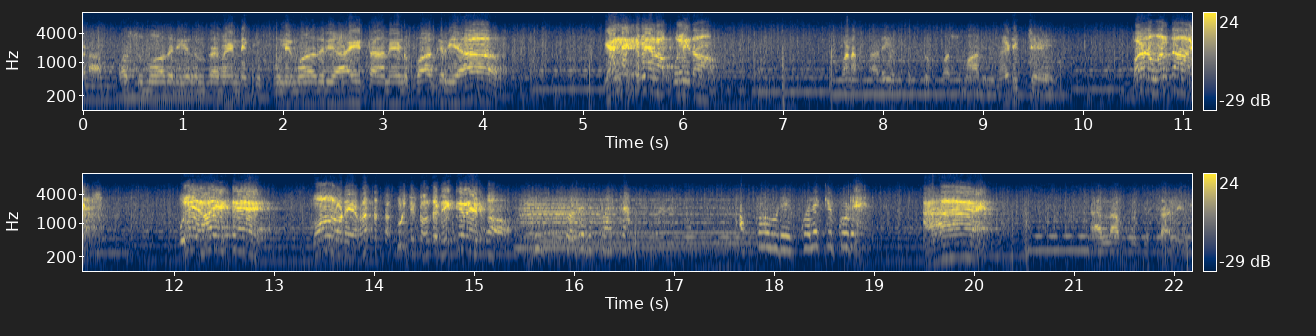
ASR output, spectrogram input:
என்னடா பசு மாதிரி இருந்தவன் இன்னைக்கு புலி மாதிரி ஆயிட்டானேன்னு பாக்குறியா? என்னைக்குமே நான் புலிதான்? பணம் தடையத்துக்கு பசு மாதிரி நடிச்சேன் பணம் வந்தாச்சு. புலி ஆயிட்டேன் மோகனுடைய ரத்தத்தை குடிச்சிட்டு வந்து நிக்கிறேன். சொல்றத பார்த்தா அப்பாவுடைய கொலைக்கு கூட. நல்லா ஸ்டாலின்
